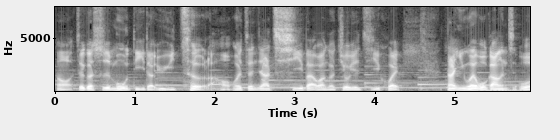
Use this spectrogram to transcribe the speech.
哦，这个是穆迪的预测了哈，会增加七百万个就业机会。那因为我刚刚我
